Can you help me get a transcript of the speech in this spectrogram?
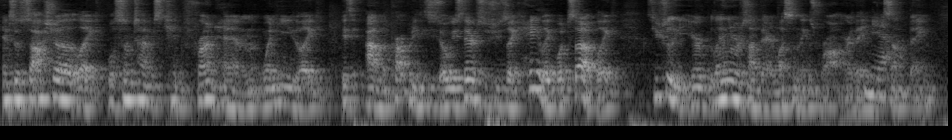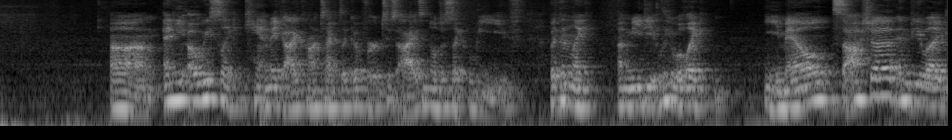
and so Sasha like will sometimes confront him when he like is out on the property because he's always there. So she's like, "Hey, like, what's up?" Like, it's usually your landlord's not there unless something's wrong or they need Yeah. something. Um, and he always like can't make eye contact, like averts his eyes, and he'll just like leave. But then like immediately will like email Sasha and be like,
